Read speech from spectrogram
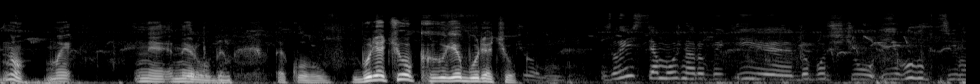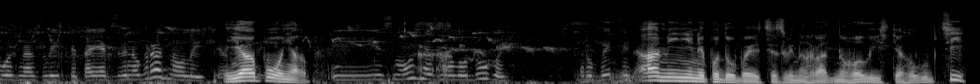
Ну, ми не, не робимо такого. Бурячок є бурячок. Листя можна робити і е, до борщу, і голубці можна з листя, та як з виноградного листя. Я робити. поняв. І з- можна з молодого робити А мені не подобається з виноградного листя голубці.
